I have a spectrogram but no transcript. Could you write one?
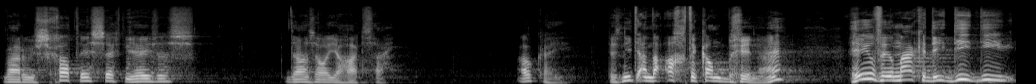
Waar uw schat is, zegt Jezus, daar zal je hart zijn. Oké, dus niet aan de achterkant beginnen. Hè? Heel veel maken die, die, die,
